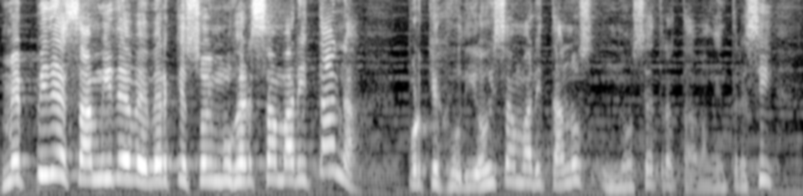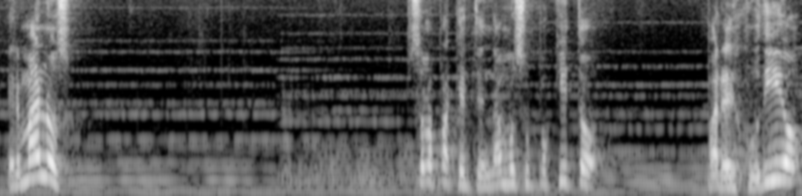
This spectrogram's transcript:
me pides a mí de beber que soy mujer samaritana? Porque judíos y samaritanos no se trataban entre sí. Hermanos, solo para que entendamos un poquito, para el judío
